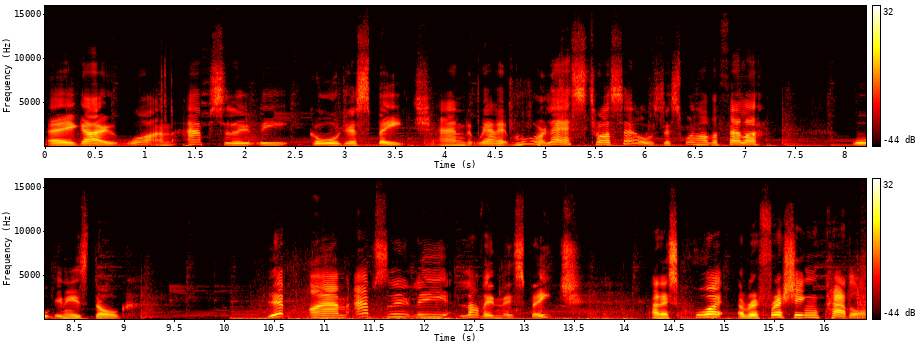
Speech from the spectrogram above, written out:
There you go. What an absolutely gorgeous beach. And we have it more or less to ourselves. Just one other fella walking his dog. Yep, I am absolutely loving this beach. And it's quite a refreshing paddle.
